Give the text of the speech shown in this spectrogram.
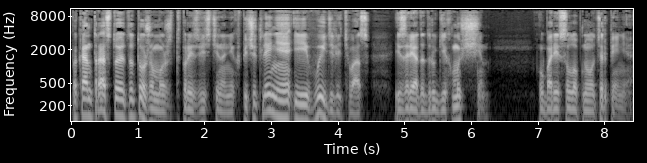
по контрасту это тоже может произвести на них впечатление и выделить вас из ряда других мужчин. У Бориса лопнуло терпение.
